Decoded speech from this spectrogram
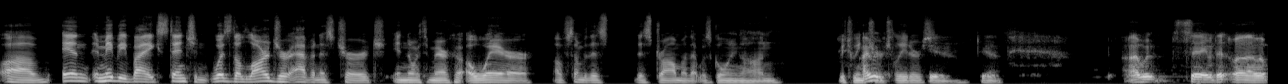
um, and, and maybe by extension, was the larger Adventist Church in North America aware of some of this this drama that was going on between I church would, leaders? Yeah, yeah. I would say that uh,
